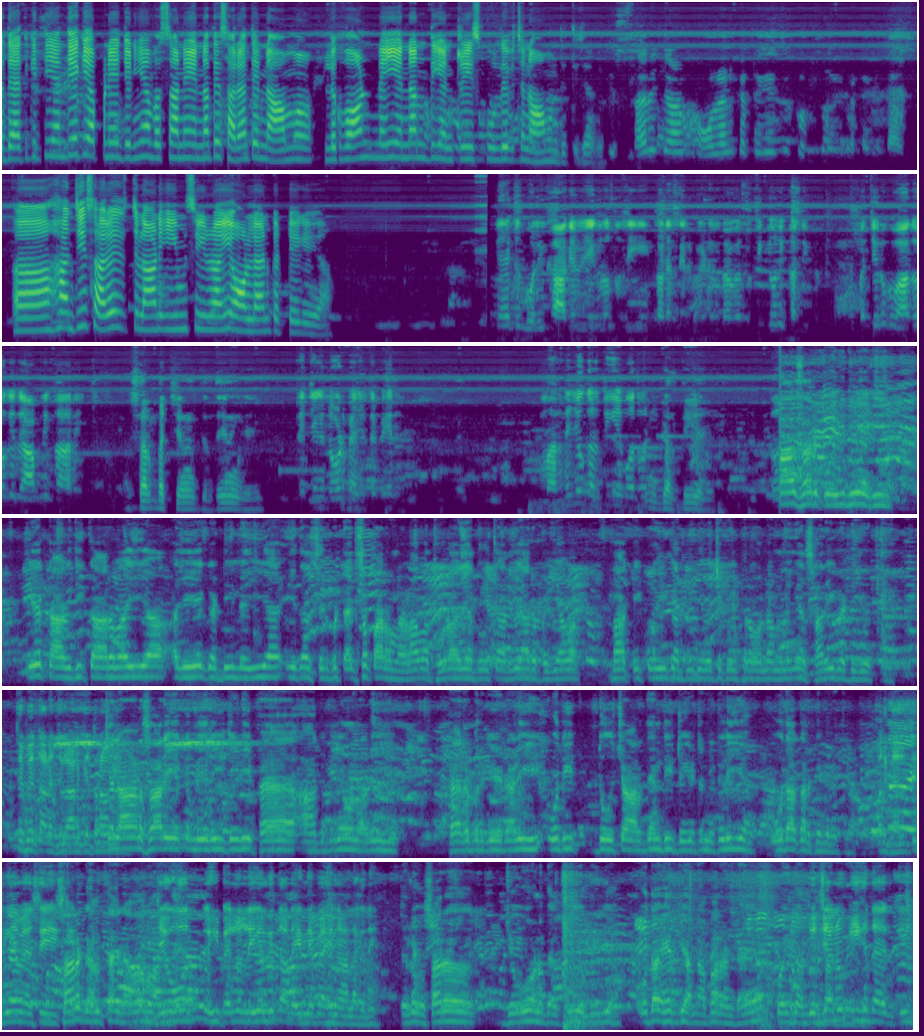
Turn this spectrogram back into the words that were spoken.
ਹਦਾਇਤ ਕੀਤੀ ਜਾਂਦੀ ਹੈ ਕਿ ਆਪਣੇ ਜਿਹੜੀਆਂ ਬੱਸਾਂ ਨੇ ਇਹਨਾਂ ਤੇ ਸਾਰਿਆਂ ਤੇ ਨਾਮ ਲਿਖਵਾਉਣ ਨਹੀਂ ਇਹਨਾਂ ਦੀ ਐਂਟਰੀ ਸਕੂਲ ਦੇ ਵਿੱਚ ਨਾ ਹੋਣ ਦਿੱਤੀ ਜਾਵੇ। ਸਾਰੇ ਚਲਾਨ ਆਨਲਾਈਨ ਕੱਟੇ ਗਏ ਕਿ ਕੁਝ ਕੱਟੇ ਗਏ? ਹਾਂਜੀ ਸਾਰੇ ਚਲਾਨ ਈ ਮਸ਼ੀਨ ਰਾਹੀਂ ਆਨਲਾਈਨ ਕੱਟੇ ਗਏ ਆ। ਇੱਕ ਗੋਲੀ ਖਾ ਕੇ ਵੇਖ ਲਓ ਤੁਸੀਂ ਤੁਹਾਡਾ ਸਿਰ ਪੀੜ ਹੁੰਦਾ ਹੋਵੇ ਤੁਸੀਂ ਕਿਉਂ ਨਹੀਂ ਖਾਦੀ ਬੱਚੇ ਨੂੰ ਖਵਾ ਦੋਗੇ ਤੇ ਆਪ ਨਹੀਂ ਖਾ ਰਹੇ। ਸਰ ਬੱਚੇ ਨੂੰ ਦਿੰਦੇ ਨਹੀਂ ਗਏ ਤੇ ਜੇ ਲੋੜ ਪੈ ਜੇ ਤੇ ਫਿਰ ਮੰਨਦੇ ਜੋ ਗਲਤੀ ਹੈ ਬਹੁਤ ਵੱਡੀ। ਗਲਤੀ ਹੈ। ਆ ਸਰ ਕੋਈ ਨਹੀਂ ਹੈਗੀ। ਇਹ ਕਾਗਜ਼ੀ ਕਾਰਵਾਈ ਆ ਅਜੇ ਇਹ ਗੱਡੀ ਲਈ ਆ ਇਹਦਾ ਸਿਰਫ ਟੈਕਸ ਭਰਨ ਵਾਲਾ ਵਾ ਥੋੜਾ ਜਿਹਾ 2-4000 ਰੁਪਈਆ ਵਾ। ਬਾਕੀ ਕੋਈ ਗੱਡੀ ਦੇ ਵਿੱਚ ਕੋਈ ਪ੍ਰੋਬਲਮ ਨਹੀਂ ਹੈ ਸਾਰੀ ਗੱਡੀ ਓਕੇ ਤੇ ਫਿਰ ਤੁਹਾਡਾ ਚਲਾਨ ਕਿਤਨਾ ਚਲਾਨ ਸਾਰੀ ਇੱਕ ਮੇਰੀ ਜਿਹੜੀ ਫੈ ਆਗ ਬੁਝਾਉਣ ਵਾਲੀ ਸੀ ਫਾਇਰ ਬ੍ਰਿਗੇਡ ਵਾਲੀ ਉਹਦੀ 2-4 ਦਿਨ ਦੀ ਡੇਟ ਨਿਕਲੀ ਆ ਉਹਦਾ ਕਰਕੇ ਮੇਰਾ ਚਲਾਨ ਪਰ ਗਲਤ ਨਹੀਂ ਹੈ ਵੈਸੇ ਸਰ ਗਲਤ ਹੈਗਾ ਜੇ ਉਹ। ਤੁਸੀਂ ਪਹਿਲਾਂ ਲਈ ਹੁੰਦੀ ਤੁਹਾਡੇ ਇੰਨੇ ਪੈਸੇ ਨਾ ਲੱਗਦੇ। ਚਲੋ ਸਰ ਜੋ ਹੁਣ ਗਲਤੀ ਹੋ ਗਈ ਆ ਉਹਦਾ ਹਰਜਾਨਾ ਭਰਨ ਆ ਕੋਈ ਗੱਲ ਨਹੀਂ। ਦੂਜਿਆਂ ਨੂੰ ਕੀ ਹਦਾਇਤ ਕੀ?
